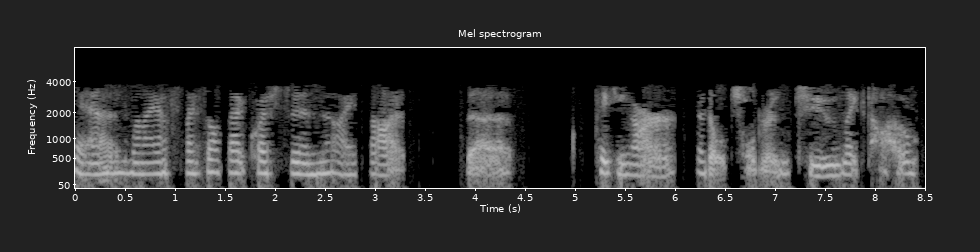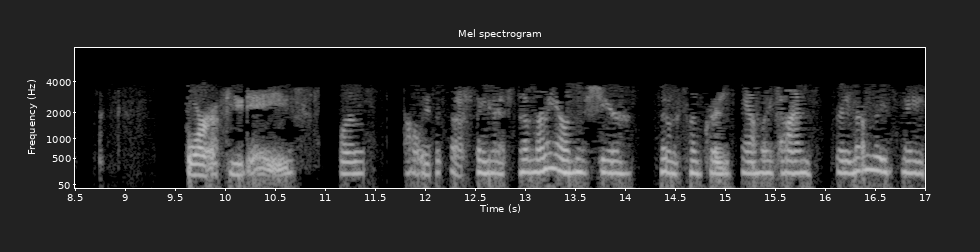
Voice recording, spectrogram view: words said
And when I asked myself that question, I thought the taking our adult children to Lake Tahoe for a few days was probably the best thing I spent money on this year. It was some great family time, great memories made.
